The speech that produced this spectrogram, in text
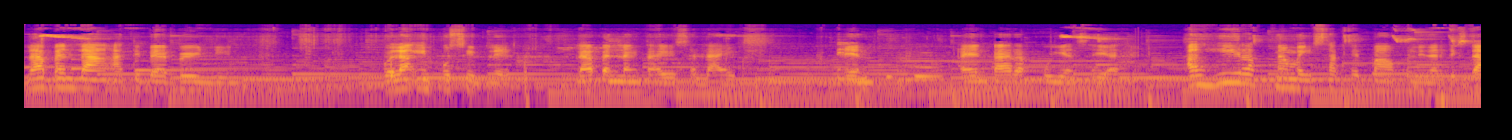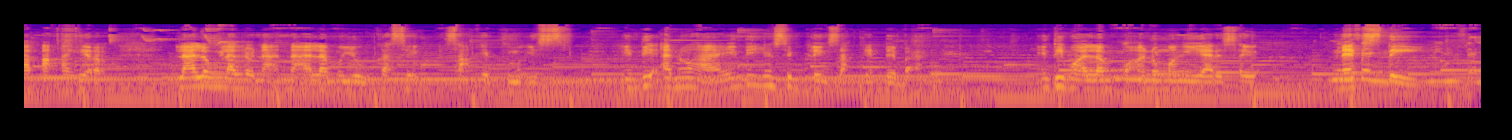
Laban lang Ate Beverly. Walang imposible. Laban lang tayo sa life. And Ayan, para po yan sa yan. Ang hirap na may sakit mga kulinatics, napakahirap. Lalong-lalo na, na alam mo yung kasi sakit mo is, hindi ano ha, hindi yung simpleng sakit, di ba? Hindi mo alam kung anong mangyayari sa'yo next Minsan- day. Minsan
